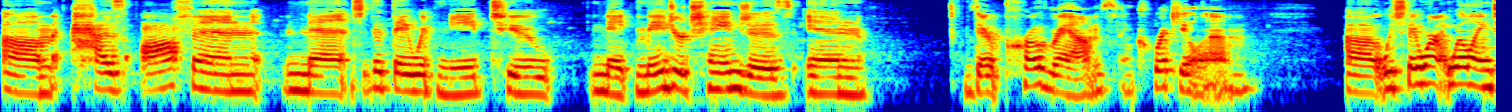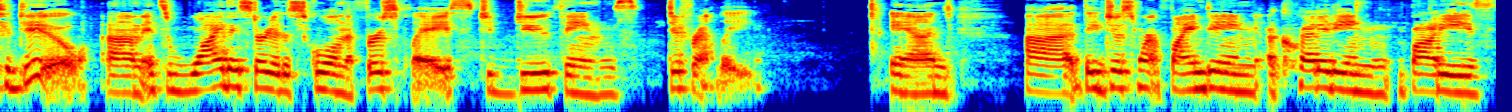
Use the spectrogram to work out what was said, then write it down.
um, has often meant that they would need to make major changes in their programs and curriculum, uh, which they weren't willing to do. Um, it's why they started the school in the first place to do things differently. And uh, they just weren't finding accrediting bodies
